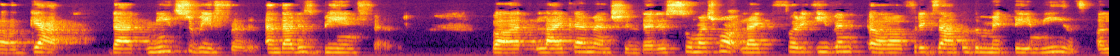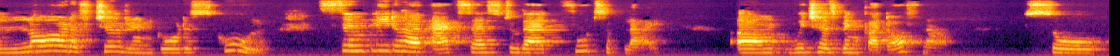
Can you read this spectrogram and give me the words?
uh, gap that needs to be filled and that is being filled. But like I mentioned, there is so much more. Like for even, uh, for example, the midday meals, a lot of children go to school simply to have access to that food supply, um, which has been cut off now. So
